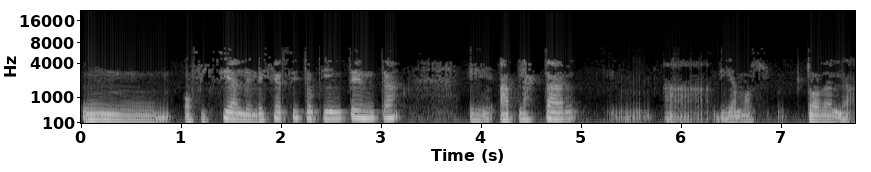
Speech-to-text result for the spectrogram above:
un oficial del ejército que intenta eh, aplastar, eh, a, digamos, toda la,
